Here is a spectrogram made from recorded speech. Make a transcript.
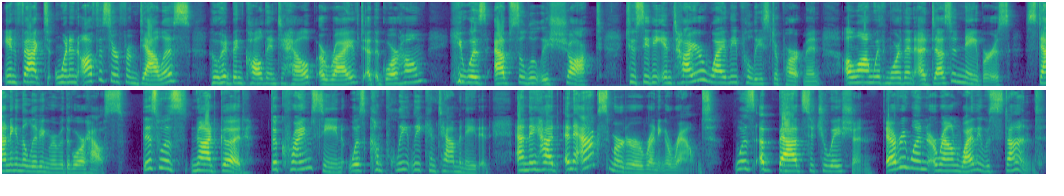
In fact, when an officer from Dallas, who had been called in to help, arrived at the Gore home, he was absolutely shocked to see the entire Wylie Police Department, along with more than a dozen neighbors, standing in the living room of the Gore house. This was not good. The crime scene was completely contaminated, and they had an axe murderer running around. Was a bad situation. Everyone around Wylie was stunned.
